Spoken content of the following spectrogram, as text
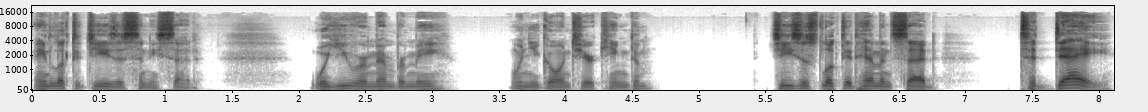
And he looked at Jesus and he said, Will you remember me when you go into your kingdom? Jesus looked at him and said, Today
